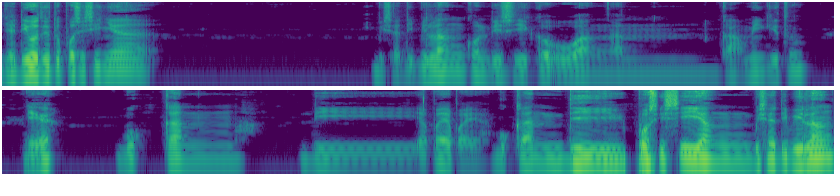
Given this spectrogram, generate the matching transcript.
jadi waktu itu posisinya bisa dibilang kondisi keuangan kami gitu. Iya. Bukan di apa ya Pak ya? Bukan di posisi yang bisa dibilang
